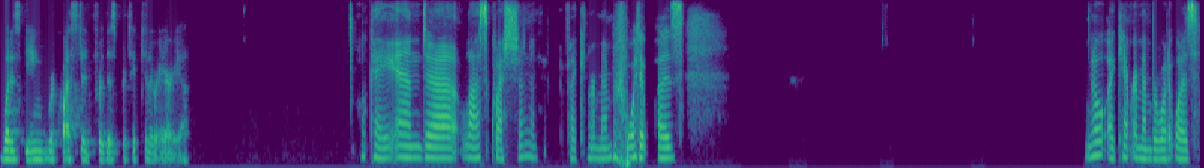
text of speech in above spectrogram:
what is being requested for this particular area. Okay, and uh, last question, if I can remember what it was. No, I can't remember what it was.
